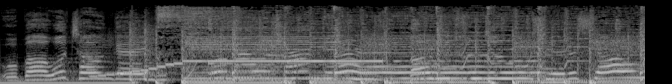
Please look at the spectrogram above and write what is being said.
我把我唱给你听，我把我唱给你，把你纯真无邪的笑容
